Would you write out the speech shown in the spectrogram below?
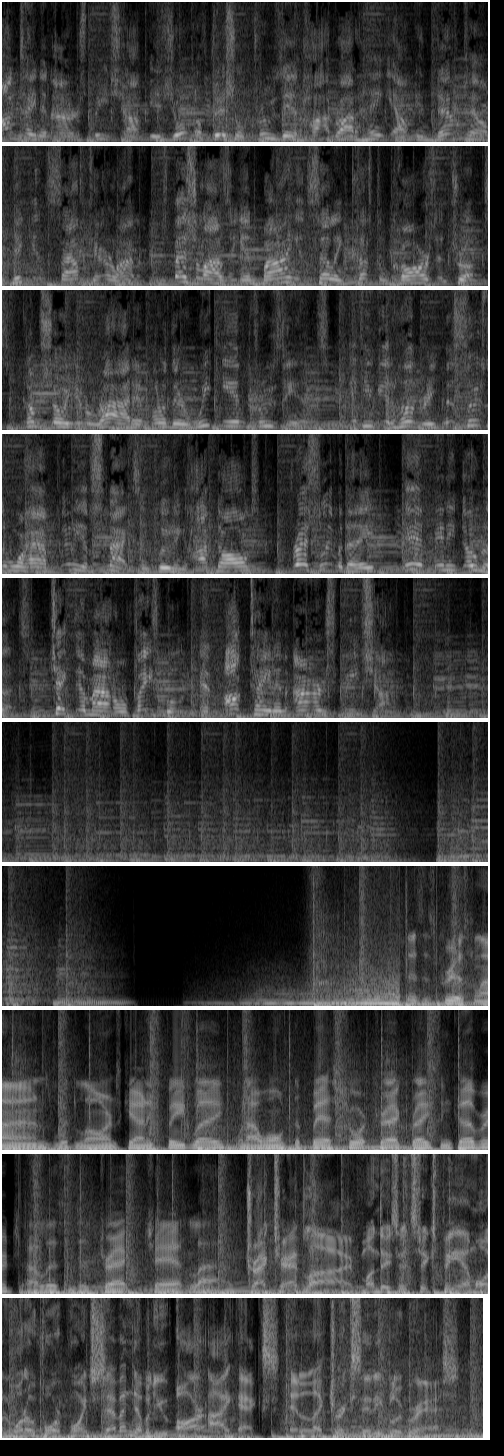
Octane and Iron Speed Shop is your official cruise in hot rod hangout in downtown Pickens, South Carolina, specializing in buying and selling custom cars and trucks. Come show your ride at one of their weekend cruise ins. If you get hungry, Miss Susan will have plenty of snacks, including hot dogs, fresh lemonade, and mini donuts. Check them out on Facebook at Octane and Iron Speed Shop. This is Chris Lyons with Laurens County Speedway. When I want the best short track racing coverage, I listen to Track Chat Live. Track Chat Live, Mondays at 6 p.m. on 104.7 WRIX, Electric City Bluegrass.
